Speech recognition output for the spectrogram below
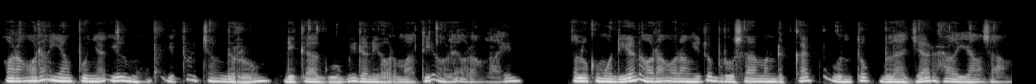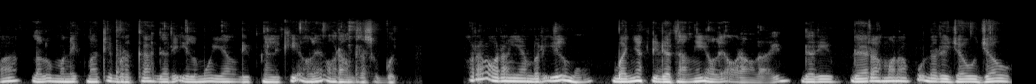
Orang-orang yang punya ilmu itu cenderung dikagumi dan dihormati oleh orang lain, lalu kemudian orang-orang itu berusaha mendekat untuk belajar hal yang sama, lalu menikmati berkah dari ilmu yang dimiliki oleh orang tersebut. Orang-orang yang berilmu banyak didatangi oleh orang lain dari daerah mana pun, dari jauh-jauh.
